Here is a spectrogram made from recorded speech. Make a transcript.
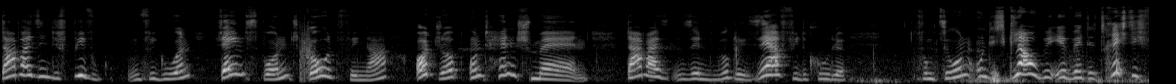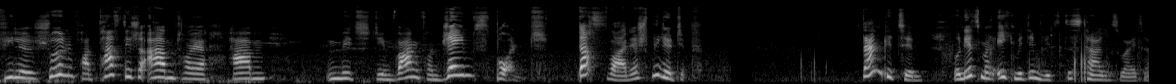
Dabei sind die Spielfiguren James Bond, Goldfinger, Oddjob und Henchman. Dabei sind wirklich sehr viele coole Funktionen und ich glaube, ihr werdet richtig viele schöne, fantastische Abenteuer haben mit dem Wagen von James Bond. Das war der Spieletipp. Danke, Tim. Und jetzt mache ich mit dem Witz des Tages weiter.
